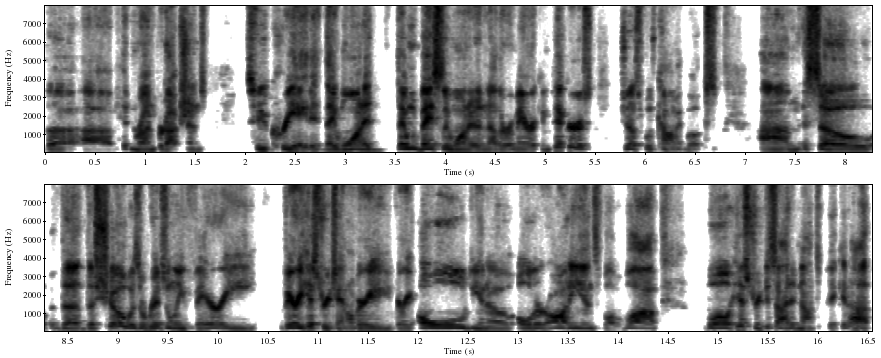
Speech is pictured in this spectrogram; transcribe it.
the uh, Hit and Run Productions to create it. They wanted, they basically wanted another American Pickers just with comic books. Um, so the the show was originally very, very History Channel, very, very old, you know, older audience, blah blah blah. Well, History decided not to pick it up.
